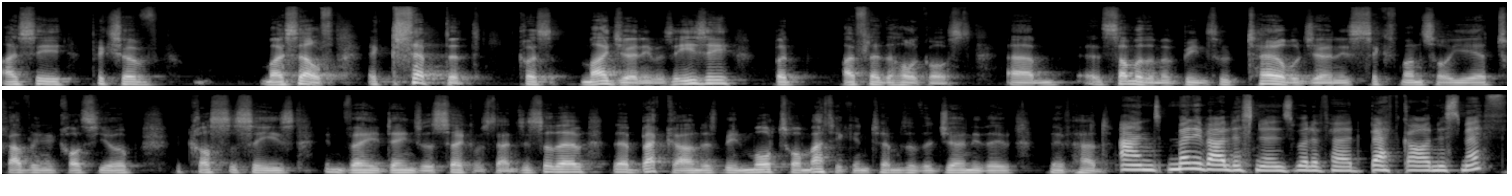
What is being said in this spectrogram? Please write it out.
I see a picture of myself, except that because my journey was easy, but I fled the Holocaust. Um, uh, some of them have been through terrible journeys, six months or a year, traveling across Europe, across the seas in very dangerous circumstances. So their their background has been more traumatic in terms of the journey they've they've had. And many of our listeners will have heard Beth Gardiner Smith.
